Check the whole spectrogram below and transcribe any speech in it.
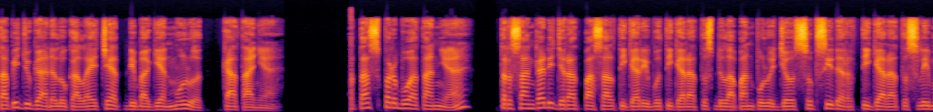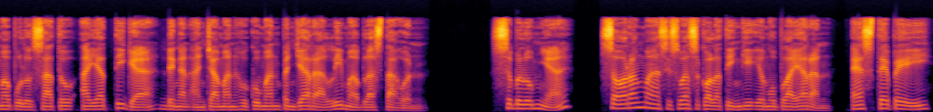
tapi juga ada luka lecet di bagian mulut, katanya. Atas perbuatannya, tersangka dijerat pasal 3380 Jo Subsider 351 ayat 3 dengan ancaman hukuman penjara 15 tahun. Sebelumnya, seorang mahasiswa Sekolah Tinggi Ilmu Pelayaran, STPI,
